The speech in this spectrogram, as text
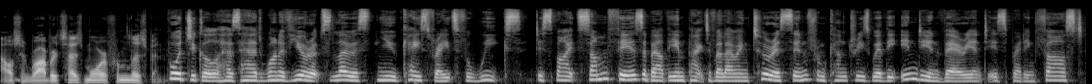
Alison Roberts has more from Lisbon. Portugal has had one of Europe's lowest new case rates for weeks, despite some fears about the impact of allowing tourists in from countries where the Indian variant is spreading fast.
